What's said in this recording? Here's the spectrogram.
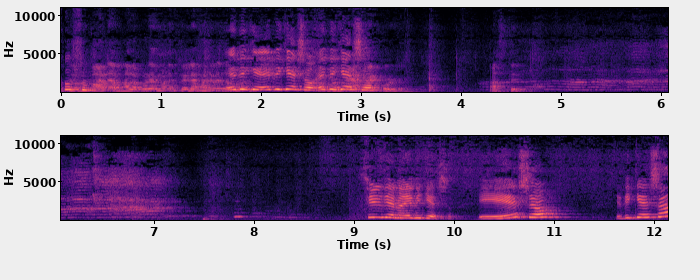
খুব সুন্দর। ভালো করে মানে ফেলে হাঁটবে এদিকে এদিকে এসো এদিকে এসো। আস্তে। সিঁড়ি দিয়ে না এদিকে এসো। এসো এদিকে এসো।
